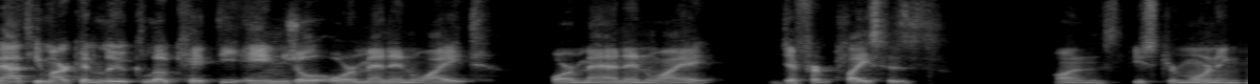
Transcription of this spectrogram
Matthew Mark and Luke locate the angel or men in white or man in white different places on Easter morning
